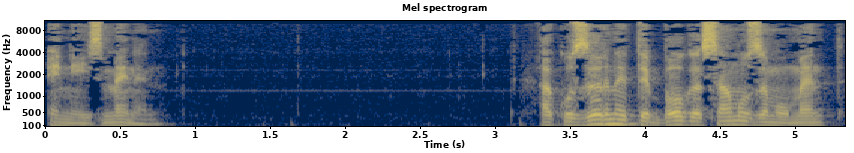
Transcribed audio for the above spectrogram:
е неизменен. Ако зърнете Бога само за момент,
